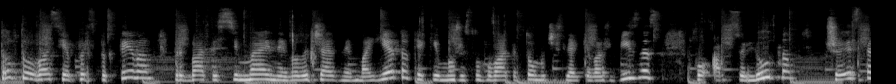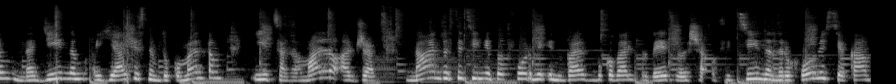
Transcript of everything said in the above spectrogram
Тобто, у вас є перспектива придбати сімейний величезний маєток, який може слугувати в тому числі як і ваш бізнес по абсолютно чистим, надійним, якісним документам, і це нормально, адже на інвестиційній платформі Інвест продається лише офіційна нерухомість, яка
